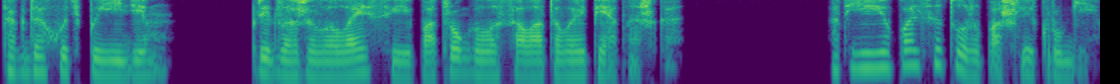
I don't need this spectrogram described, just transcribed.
«Тогда хоть поедим», — предложила Лайсви и потрогала салатовое пятнышко. От ее пальца тоже пошли круги.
